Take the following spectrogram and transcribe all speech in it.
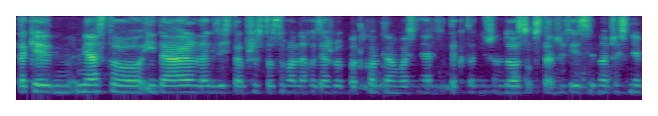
takie miasto idealne, gdzieś tam przystosowane chociażby pod kątem właśnie architektonicznym do osób starszych jest jednocześnie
